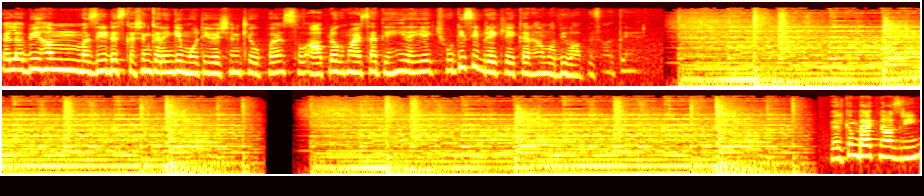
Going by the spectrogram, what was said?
ویل ابھی ہم مزید ڈسکشن کریں گے موٹیویشن کے اوپر۔ سو آپ لوگ ہمارے ساتھ یہیں رہیے، ایک چھوٹی سی بریک لے کر ہم ابھی واپس آتے ہیں۔ ویلکم بیک ناظرین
